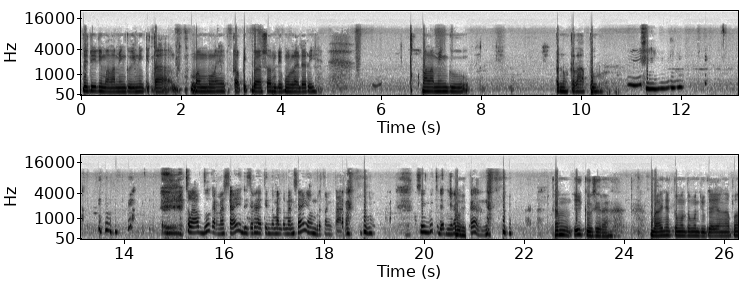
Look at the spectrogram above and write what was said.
Jadi di malam minggu ini kita memulai topik bahasan dimulai dari malam minggu penuh kelabu. Kelabu karena saya dicurhatin teman-teman saya yang bertengkar. Sungguh tidak menyenangkan. Kan iku sih Ra. Banyak teman-teman juga yang apa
